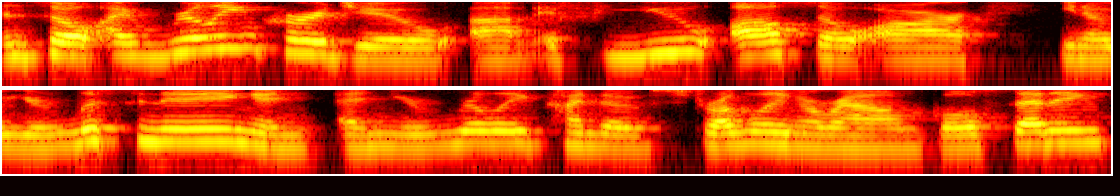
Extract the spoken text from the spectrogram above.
And so i really encourage you um, if you also are you know you're listening and and you're really kind of struggling around goal setting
